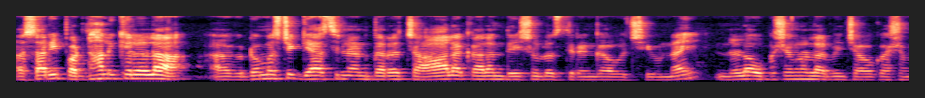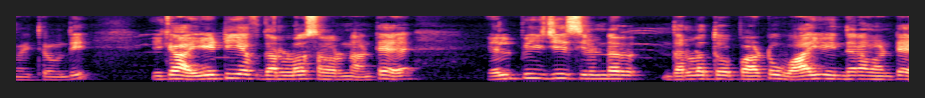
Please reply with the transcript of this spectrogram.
సారీ పద్నాలుగు కిలోల డొమెస్టిక్ గ్యాస్ సిలిండర్ ధర చాలా కాలం దేశంలో స్థిరంగా వచ్చి ఉన్నాయి. నెలలో ఉపశమనం లభించే అవకాశం అయితే ఉంది. ఇక ఏటీఎఫ్ ధరలో సవరణ అంటే ఎల్పిజి సిలిండర్ ధరలతో పాటు వాయు ఇంధనం అంటే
